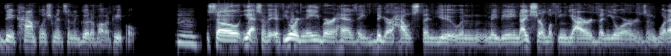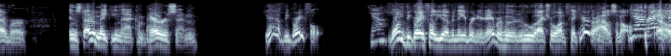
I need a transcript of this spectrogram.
the accomplishments and the good of other people. Mm. So, yes, if, if your neighbor has a bigger house than you and maybe a nicer looking yard than yours and whatever, instead of making that comparison, yeah, be grateful. Yeah. One, be grateful you have a neighbor in your neighborhood who actually wants to take care of their house and all. Yeah, right. You know,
